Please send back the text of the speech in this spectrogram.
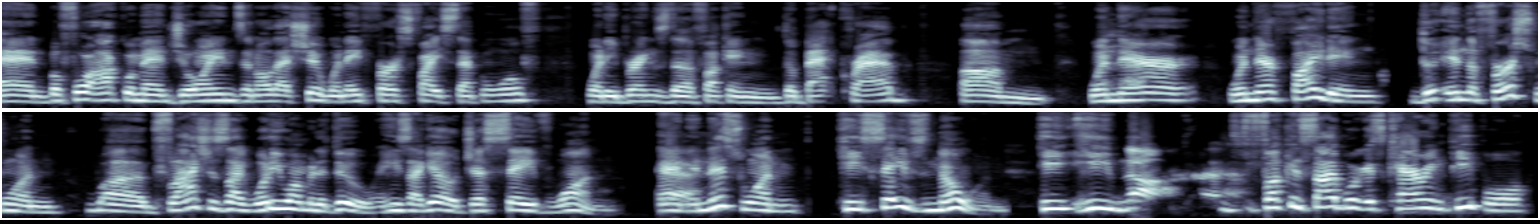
and before Aquaman joins and all that shit when they first fight Steppenwolf when he brings the fucking the bat crab um when they're when they're fighting the, in the first one uh, Flash is like what do you want me to do? And he's like yo just save one. And Yeah. in this one he saves no one. He he No, fucking cyborg is carrying people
